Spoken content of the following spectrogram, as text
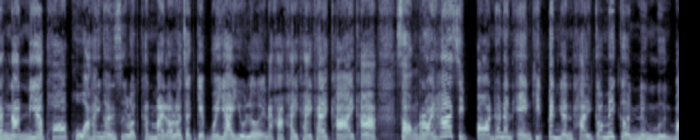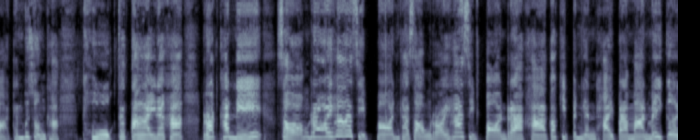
ดังนั้นเนี่ยพ่อผัวให้เงินซื้อรถคันใหม่แล้วเราจะเก็บไว้ยายอยู่เลยนะคะขายขายขายขายค่ะ 250 ปอนด์เท่านั้นเองคิดเป็นเงินไทยก็ไม่เกิน 10,000 บาทท่านผู้ชมค่ะ ถูกจะตายนะคะ รถคันนี้ 250 ปอนด์ค่ะ 250 ปอนด์ราคาก็คิดเป็นเงินไทยประมาณไม่เกิน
